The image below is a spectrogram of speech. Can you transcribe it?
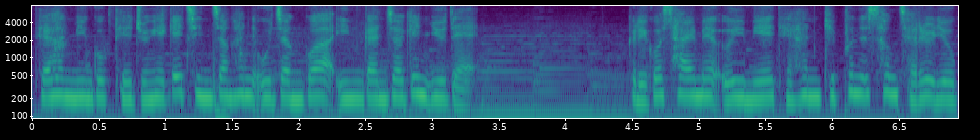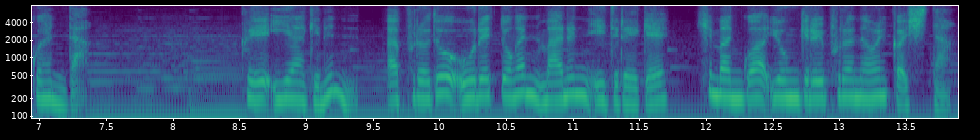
대한민국 대중에게 진정한 우정과 인간적인 유대, 그리고 삶의 의미에 대한 깊은 성찰을 요구한다. 그의 이야기는 앞으로도 오랫동안 많은 이들에게 희망과 용기를 불어넣을 것이다.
